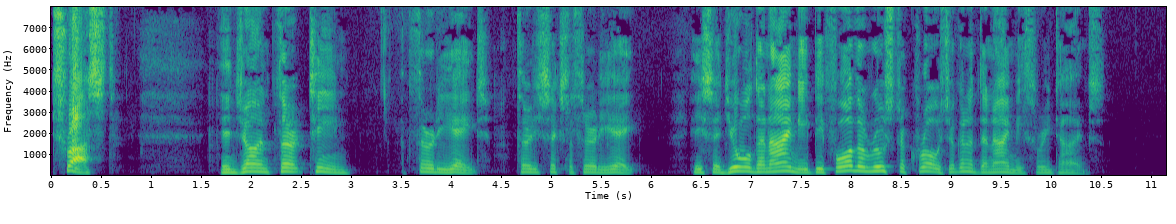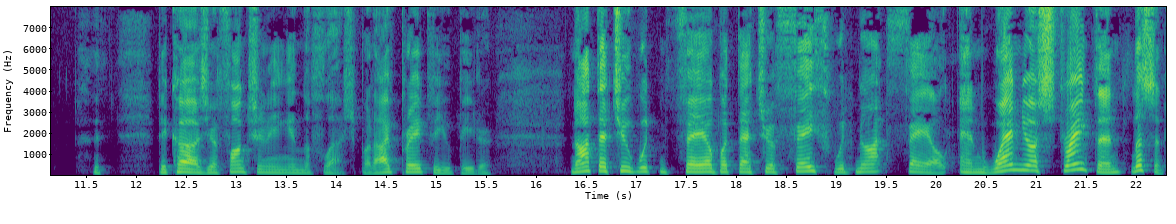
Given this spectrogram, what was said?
trust in John 13, 38, 36 to 38. He said, You will deny me before the rooster crows. You're going to deny me three times because you're functioning in the flesh. But I've prayed for you, Peter. Not that you wouldn't fail, but that your faith would not fail. And when you're strengthened, listen,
